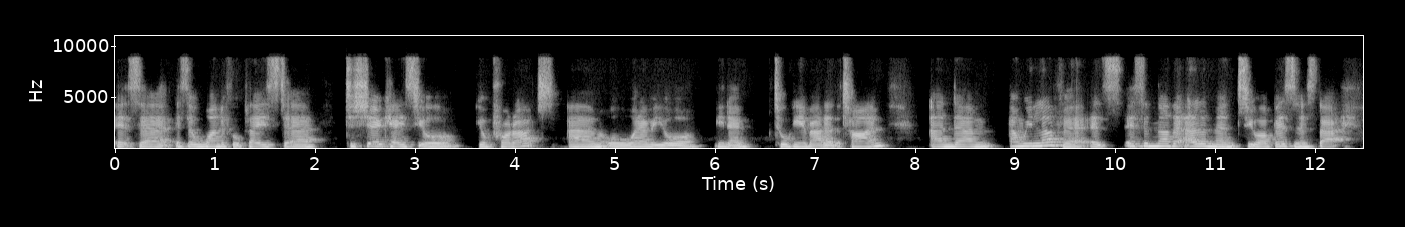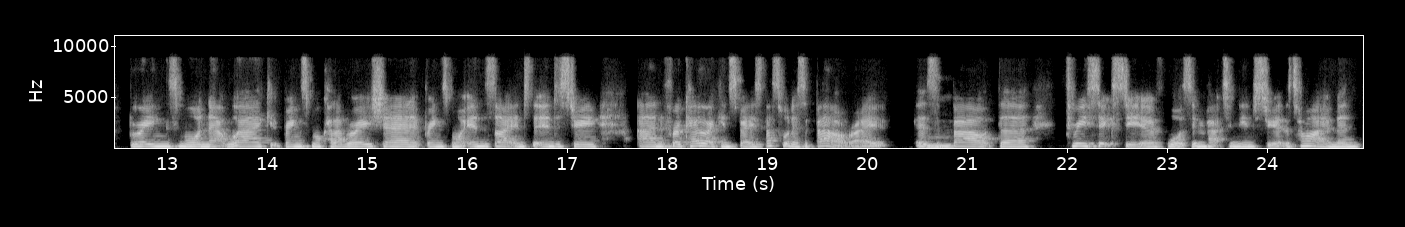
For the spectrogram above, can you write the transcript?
it's a it's a wonderful place to to showcase your your product um, or whatever you're you know talking about at the time and um, and we love it it's it's another element to our business that brings more network, it brings more collaboration, it brings more insight into the industry. And for a co working space, that's what it's about, right? It's mm. about the 360 of what's impacting the industry at the time. And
